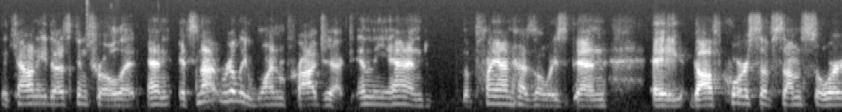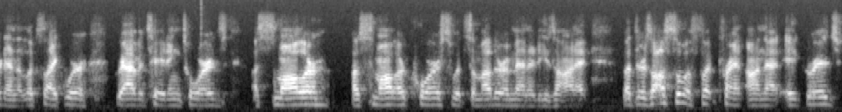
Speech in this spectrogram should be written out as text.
the county does control it and it's not really one project. In the end the plan has always been a golf course of some sort, and it looks like we're gravitating towards a smaller a smaller course with some other amenities on it. But there's also a footprint on that acreage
